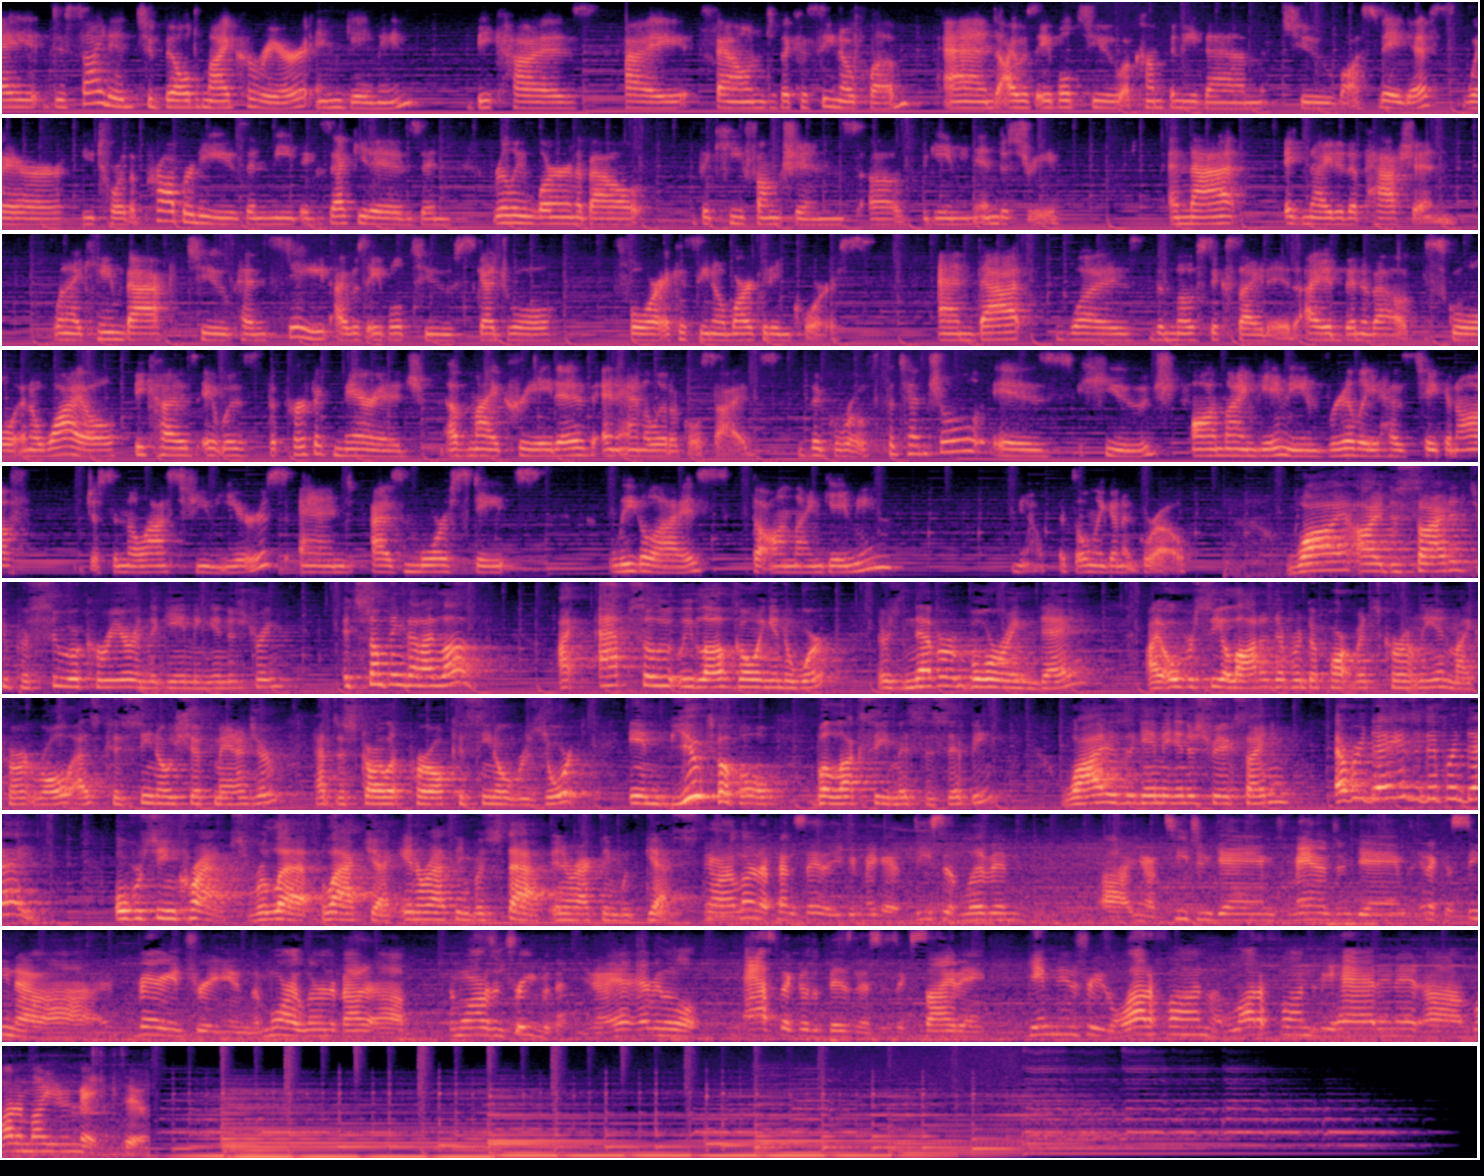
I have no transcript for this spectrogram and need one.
I decided to build my career in gaming because I found the casino club and I was able to accompany them to Las Vegas, where you tour the properties and meet executives and really learn about the key functions of the gaming industry. And that ignited a passion. When I came back to Penn State, I was able to schedule for a casino marketing course. And that was the most excited I had been about school in a while because it was the perfect marriage of my creative and analytical sides. The growth potential is huge. Online gaming really has taken off just in the last few years. And as more states legalize the online gaming, you know, it's only going to grow. Why I decided to pursue a career in the gaming industry? It's something that I love. I absolutely love going into work. There's never a boring day. I oversee a lot of different departments currently in my current role as casino shift manager at the Scarlet Pearl Casino Resort in beautiful Biloxi, Mississippi. Why is the gaming industry exciting? Every day is a different day. Overseeing craps, roulette, blackjack, interacting with staff, interacting with guests. You know, I learned at Penn State that you can make a decent living uh, you know, teaching games, managing games in a casino, uh, very intriguing. The more I learned about it, uh, the more I was intrigued with it. You know, every little aspect of the business is exciting. Gaming industry is a lot of fun, a lot of fun to be had in it, uh, a lot of money to make too.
